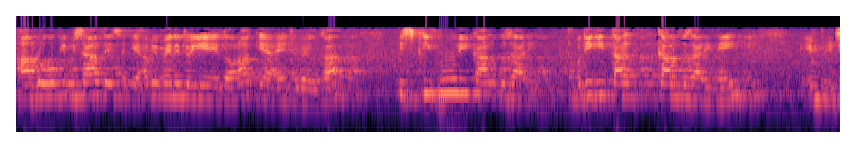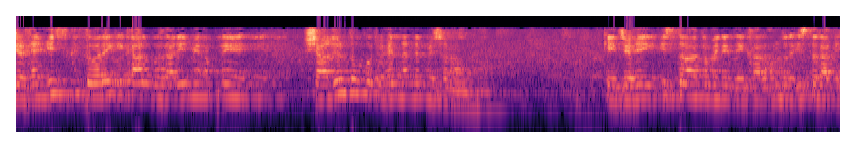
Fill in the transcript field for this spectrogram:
آپ لوگوں کی مثال دے سکے ابھی میں نے جو یہ دورہ کیا ہے جبیل کا، اس کی پوری کال گزاری تبلیغی نہیں، جو ہے اس دورے کی کال گزاری میں اپنے شاگردوں کو جو ہے لندن میں سناؤں۔ کہ جو ہے اس طرح کا میں نے دیکھا الحمد اس طرح کے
